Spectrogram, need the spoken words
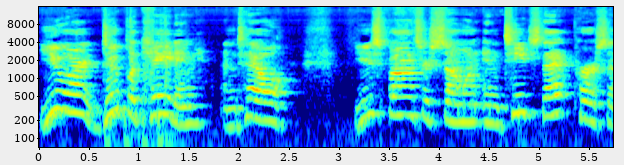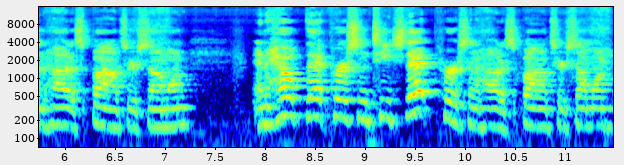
you aren't duplicating until you sponsor someone and teach that person how to sponsor someone and help that person teach that person how to sponsor someone.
